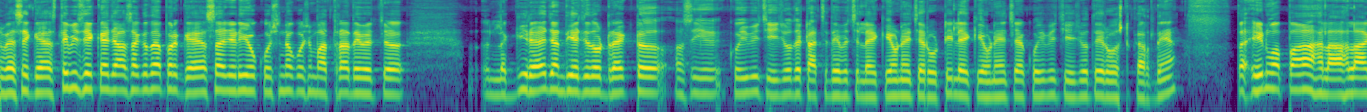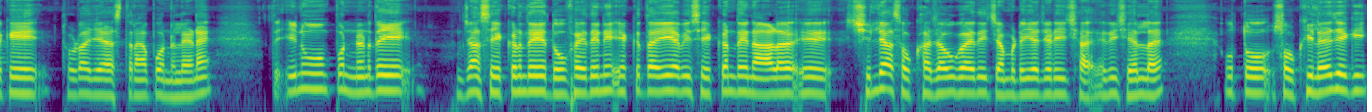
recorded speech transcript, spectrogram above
ਵੈਸੇ ਗੈਸ ਤੇ ਵੀ ਸੇਕਿਆ ਜਾ ਸਕਦਾ, ਪਰ ਗੈਸ ਆ ਜਿਹੜੀ ਉਹ ਕੁਛ ਨਾ ਕੁਛ ਮਾਤਰਾ ਦੇ ਵਿੱਚ ਲੱਗੀ ਰਹਿ ਜਾਂਦੀ ਹੈ। ਜਦੋਂ ਡਾਇਰੈਕਟ ਅਸੀਂ ਕੋਈ ਵੀ ਚੀਜ਼ ਉਹਦੇ ਟੱਚ ਦੇ ਵਿੱਚ ਲੈ ਕੇ ਆਉਣੇ, ਚਾਹੇ ਰੋਟੀ ਲੈ ਕੇ ਆਉਣੇ, ਚਾਹੇ ਕੋਈ ਵੀ ਚੀਜ਼ ਉਹ 'ਤੇ ਰੋਸਟ ਕਰਦੇ ਆ ਤਾਂ ਇਹਨੂੰ ਆਪਾਂ ਹਿਲਾ ਹਿਲਾ ਕੇ ਥੋੜਾ ਜਿਹਾ ਇਸ ਤਰ੍ਹਾਂ ਭੁੰਨ ਲੈਣਾ ਹੈ ਤੇ ਇਹਨੂੰ ਭੁੰਨਣ ਦੇ ਜਾਂ ਸੇਕਣ ਦੇ ਦੋ ਫਾਇਦੇ ਨੇ। ਇੱਕ ਤਾਂ ਇਹ ਆ ਵੀ ਸੇਕਣ ਦੇ ਨਾਲ ਇਹ ਛਿੱਲਿਆ ਸੌਖਾ ਜਾਊਗਾ, ਇਹਦੀ ਚਮੜੀ ਆ ਜਿਹੜੀ ਛ- ਇਹਦੀ ਛਿੱਲ ਹੈ, ਉਤੋਂ ਸੌਖੀ ਲੈ ਜਾਏਗੀ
